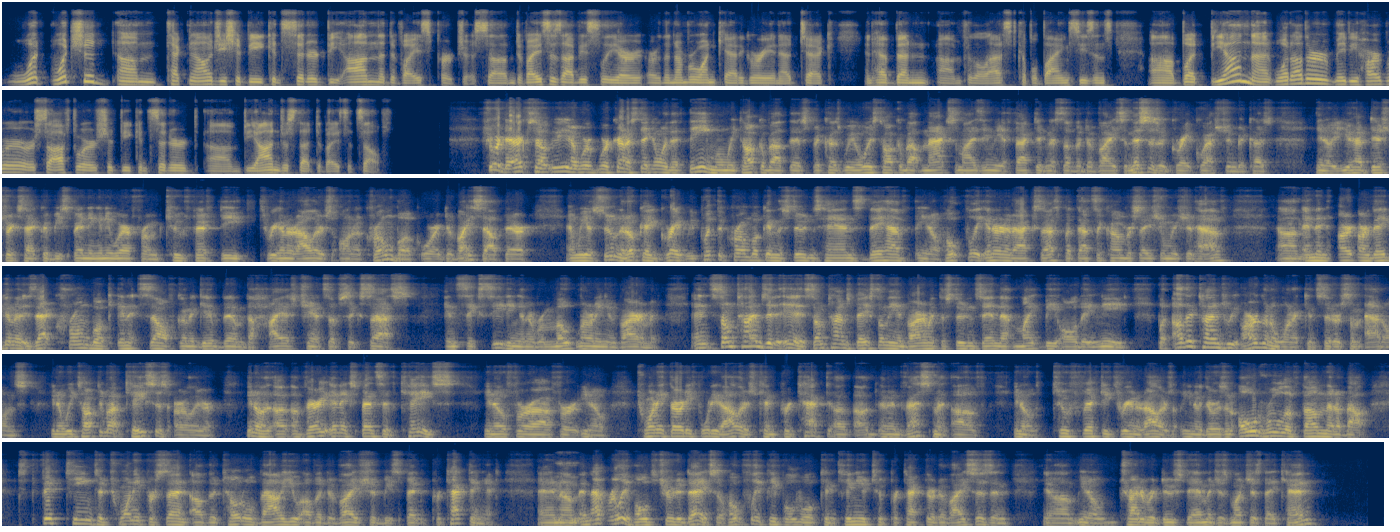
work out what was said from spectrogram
what what should um, technology should be considered beyond the device purchase? Um, devices obviously are, are the number one category in ed tech and have been um, for the last couple buying seasons. Uh, but beyond that, what other maybe hardware or software should be considered um, beyond just that device itself? Sure, Derek. So, you know, we're, we're kind of sticking with a theme when we talk about this because we always talk about maximizing the effectiveness of a device. And this is a great question because you know you have districts that could be spending anywhere from 250 300 dollars on a chromebook or a device out there and we assume that okay great we put the chromebook in the students hands they have you know hopefully internet access but that's a conversation we should have um, mm-hmm. and then are, are they going to is that chromebook in itself going to give them the highest chance of success in succeeding in a remote learning environment. And sometimes it is, sometimes based on the environment the student's in, that might be all they need. But other times we are going to want to consider some add-ons. You know, we talked about cases earlier. You know, a, a very inexpensive case, you know, for uh, for you know 20, 30, 40 dollars can protect a, a, an investment of you know 250 300 dollars you know there was an old rule of thumb that about 15 to 20 percent of the total value of a device should be spent protecting it and um, mm-hmm. and that really holds true today. So hopefully people will continue to protect their devices and um, you know try to reduce damage as much as they can.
